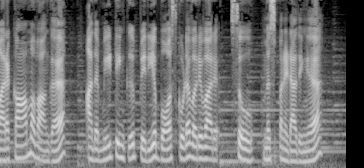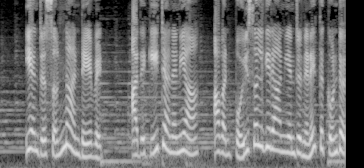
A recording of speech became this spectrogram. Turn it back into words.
மறக்காம வாங்க. அந்த மீட்டிங்க்கு பெரிய பாஸ் கூட வருவாரு. சோ மிஸ் பண்ணிடாதீங்க. என்று சொன்னான் டேவிட் அதை கேட்ட அனன்யா அவன் பொய் சொல்கிறான் என்று நினைத்துக் கொண்டு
